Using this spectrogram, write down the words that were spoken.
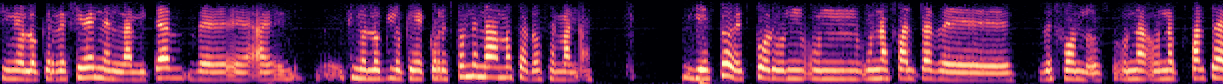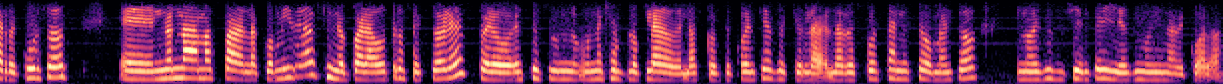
sino lo que reciben en la mitad de, sino lo, lo que corresponde nada más a dos semanas. Y esto es por un, un, una falta de, de fondos, una, una falta de recursos, eh, no nada más para la comida, sino para otros sectores, pero este es un, un ejemplo claro de las consecuencias de que la, la respuesta en este momento no es suficiente y es muy inadecuada.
